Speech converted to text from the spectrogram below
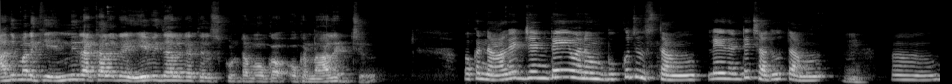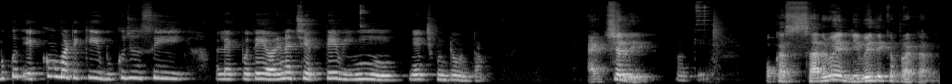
అది మనకి ఎన్ని రకాలుగా ఏ విధాలుగా తెలుసుకుంటామో? ఒక ఒక నాలెడ్జ్ ఒక నాలెడ్జ్ అంటే మనం బుక్ చూస్తాము లేదంటే చదువుతాము. బుక్ ఎక్కువ మటుకి బుక్ చూసి లేకపోతే ఎవరైనా చెప్తే విని నేర్చుకుంటూ ఉంటాం. యాక్చువల్లీ ఓకే. ఒక సర్వే నివేదిక ప్రకారం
